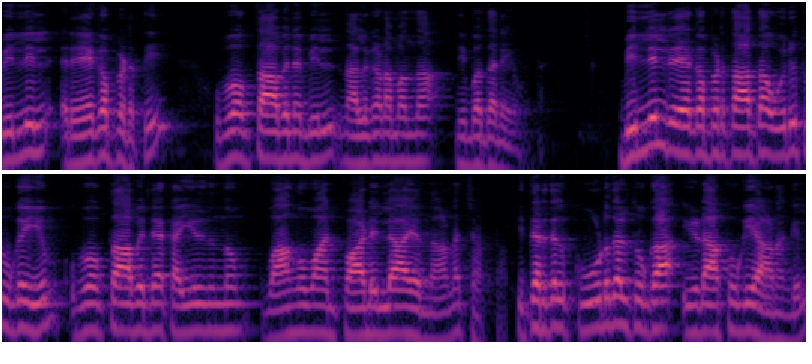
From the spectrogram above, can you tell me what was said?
ബില്ലിൽ രേഖപ്പെടുത്തി ഉപഭോക്താവിന് ബിൽ നൽകണമെന്ന നിബന്ധനയുണ്ട്. ബില്ലിൽ രേഖപ്പെടുത്താത്ത ഒരു തുകയും ഉപഭോക്താവിന്റെ കയ്യിൽ നിന്നും വാങ്ങുവാൻ പാടില്ല എന്നാണ് ചട്ടം. ഇത്തരത്തിൽ കൂടുതൽ തുക ഈടാക്കുകയാണെങ്കിൽ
